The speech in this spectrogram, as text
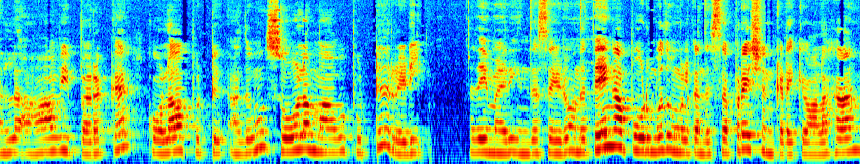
நல்ல ஆவி பறக்க கொலா புட்டு அதுவும் சோள மாவு புட்டு ரெடி அதே மாதிரி இந்த சைடும் அந்த தேங்காய் போடும்போது உங்களுக்கு அந்த செப்பரேஷன் கிடைக்கும் அழகாக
